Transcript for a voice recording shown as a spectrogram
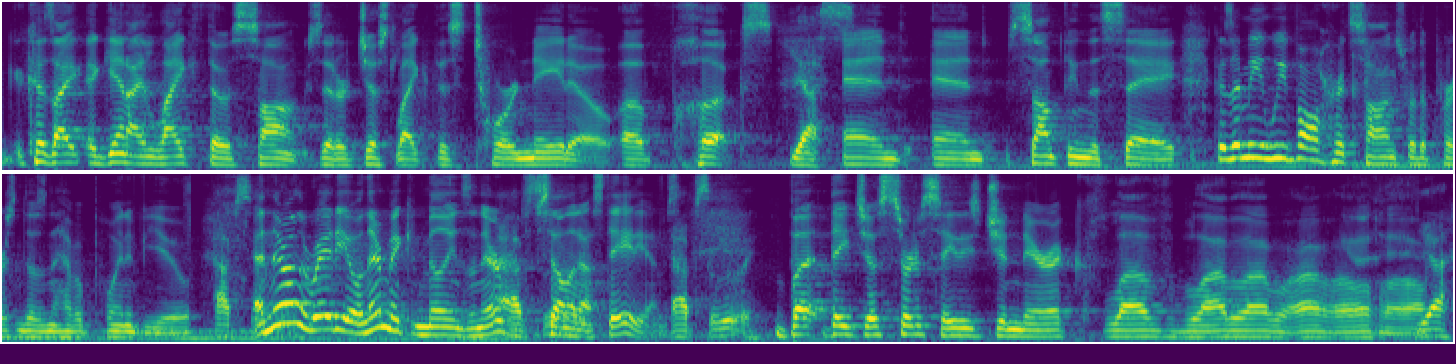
because I again I like those songs that are just like this tornado of hooks. Yes. And and something to say because I mean we've all heard songs where the person doesn't have a point of view. Absolutely. And they're on the radio and they're making millions and they're Absolutely. selling out stadiums. Absolutely. But they just sort of say these generic love, blah blah blah blah. blah. Yeah.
